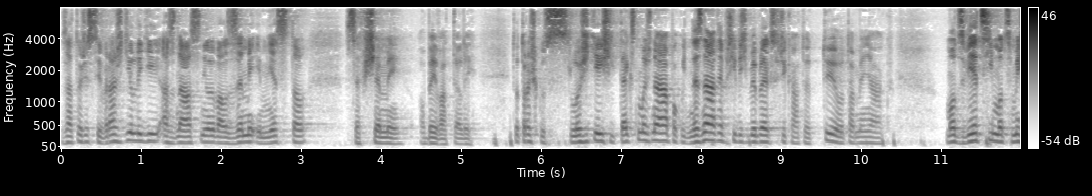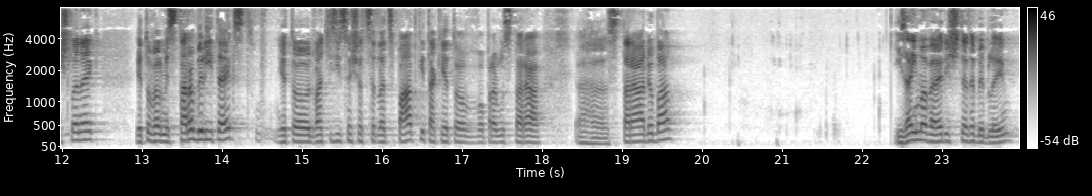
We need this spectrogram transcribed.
Za to, že si vraždil lidi a znásilňoval zemi i město se všemi obyvateli. To trošku složitější text možná, pokud neznáte příliš Bibli, jak si říkáte, ty jo, tam je nějak moc věcí, moc myšlenek. Je to velmi starobilý text, je to 2600 let zpátky, tak je to opravdu stará, uh, stará doba. Je zajímavé, když čtete Bibli,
